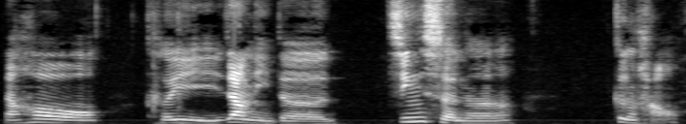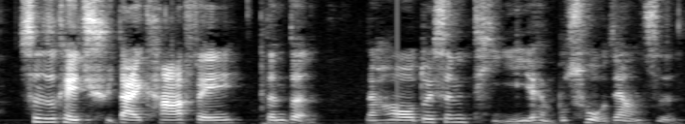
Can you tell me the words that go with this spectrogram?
然后。可以让你的精神呢更好，甚至可以取代咖啡等等，然后对身体也很不错这样子。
